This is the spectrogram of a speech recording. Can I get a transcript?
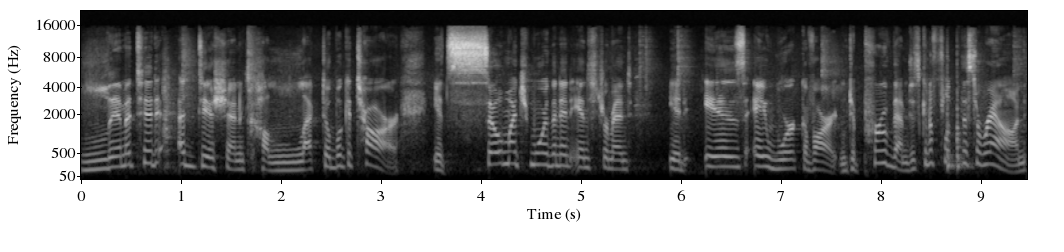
limited edition collectible guitar. It's so much more than an instrument. It is a work of art. And to prove that, I'm just gonna flip this around.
